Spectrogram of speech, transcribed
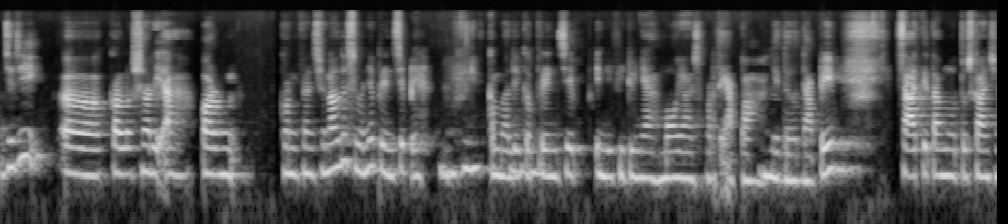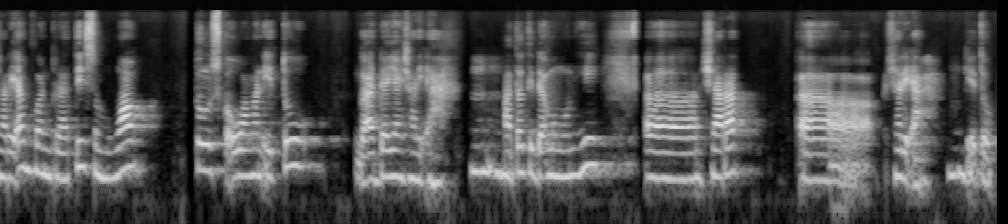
jadi eh, kalau syariah or konvensional itu sebenarnya prinsip ya. kembali ke prinsip individunya mau yang seperti apa Hmm. gitu. Tapi saat kita memutuskan syariah bukan berarti semua tools keuangan itu nggak ada yang syariah Hmm. atau tidak memenuhi eh, syarat eh, syariah gitu.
